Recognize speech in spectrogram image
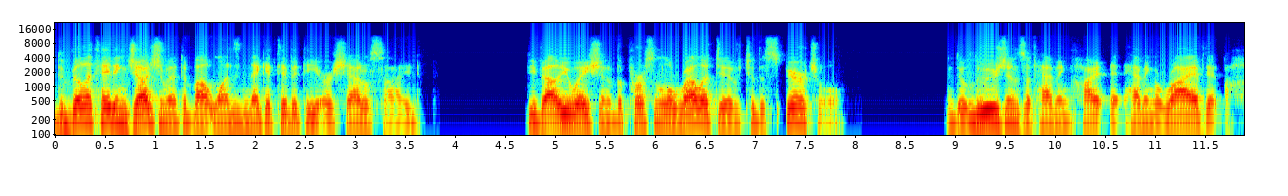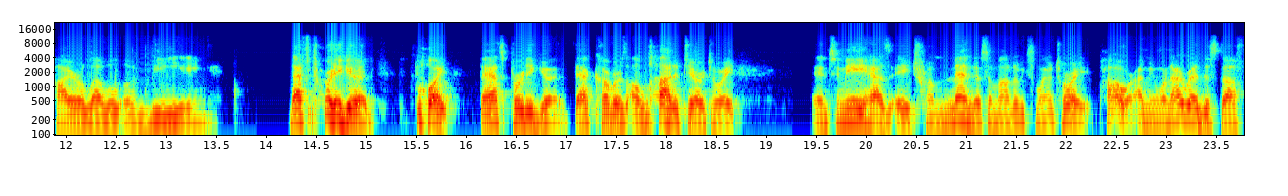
debilitating judgment about one's negativity or shadow side, devaluation of the personal relative to the spiritual, and delusions of having, high, having arrived at a higher level of being. That's pretty good. Boy, that's pretty good. That covers a lot of territory and to me has a tremendous amount of explanatory power. I mean, when I read this stuff,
